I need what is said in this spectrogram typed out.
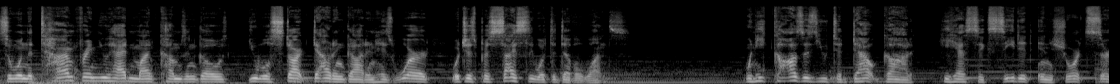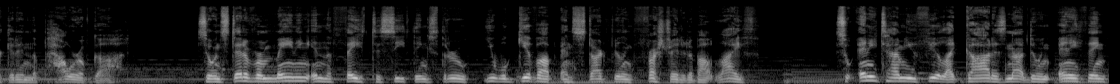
So when the time frame you had in mind comes and goes, you will start doubting God and his word, which is precisely what the devil wants. When he causes you to doubt God, he has succeeded in short circuiting the power of God. So instead of remaining in the faith to see things through, you will give up and start feeling frustrated about life. So anytime you feel like God is not doing anything,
